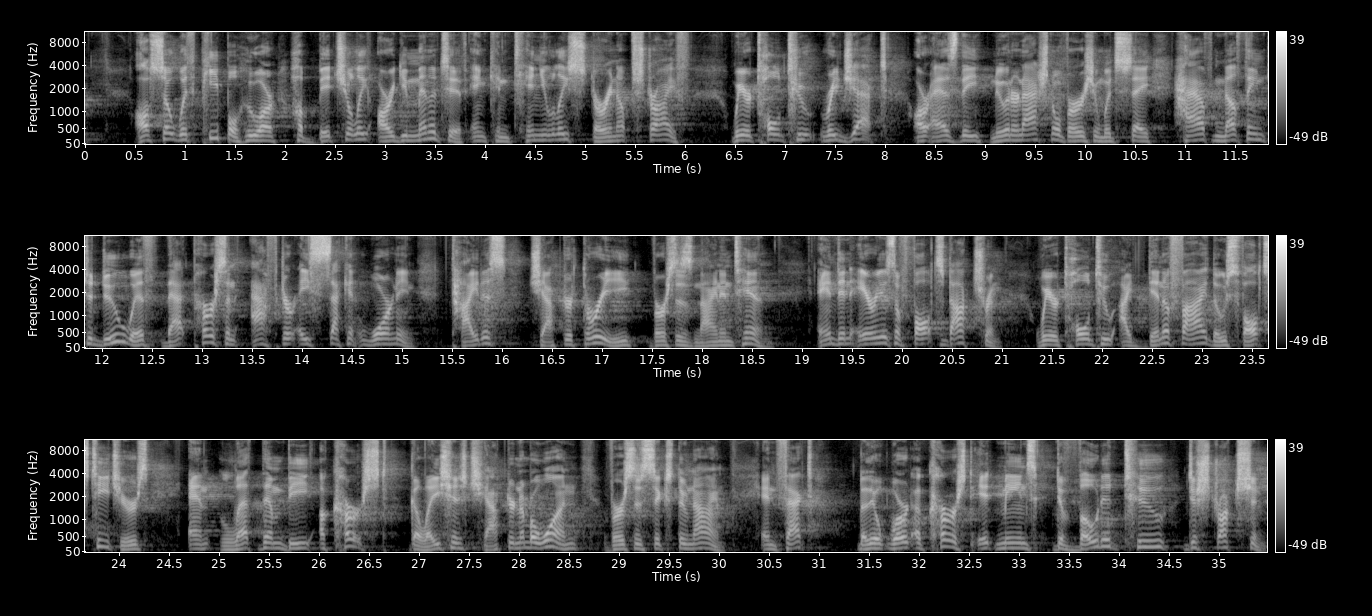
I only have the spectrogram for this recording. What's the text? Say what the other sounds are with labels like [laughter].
Also, with people who are habitually argumentative and continually stirring up strife. We are told to reject, or as the New International Version would say, have nothing to do with that person after a second warning. Titus chapter 3, verses 9 and 10. And in areas of false doctrine, we are told to identify those false teachers and let them be accursed. Galatians chapter number one, verses six through nine. In fact, the word accursed, it means devoted to destruction.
